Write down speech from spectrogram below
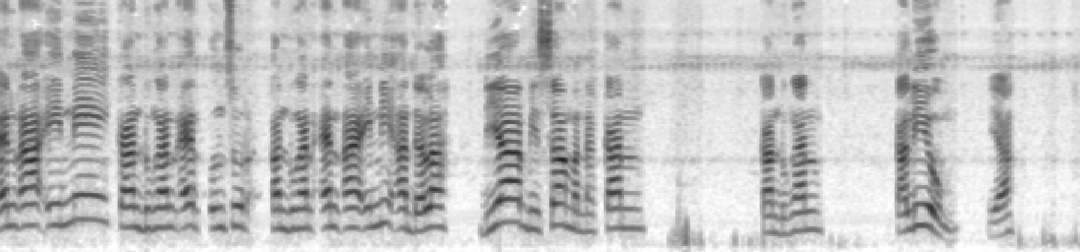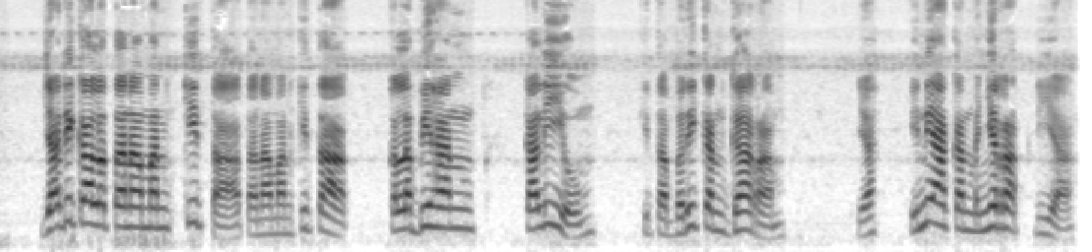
Na ini kandungan N, unsur kandungan Na ini adalah dia bisa menekan kandungan kalium ya. Jadi kalau tanaman kita, tanaman kita kelebihan kalium, kita berikan garam ya, ini akan menyerap dia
